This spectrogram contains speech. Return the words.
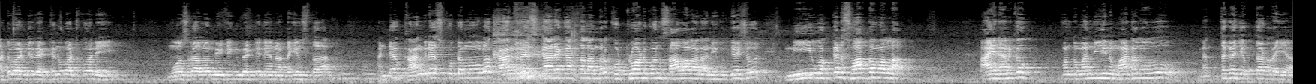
అటువంటి వ్యక్తిని పట్టుకొని మోసరాలో మీటింగ్ పెట్టి నేను అడ్డగిస్తా. అంటే కాంగ్రెస్ కుటుంబంలో కాంగ్రెస్ కార్యకర్తలందరూ కొట్లాడుకొని సావాలని నీ ఉద్దేశం. నీ ఒక్కడి స్వార్థం వల్ల ఆయన వెనక కొంతమంది ఈయన మాటలు మెత్తగా చెప్తాడు రయ్యా.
